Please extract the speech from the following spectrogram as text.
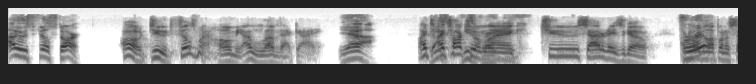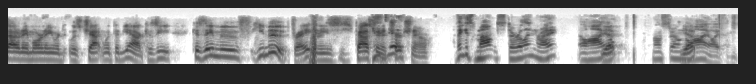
Oh, it was Phil Starr. Oh, dude, Phil's my homie. I love that guy. Yeah, I, I talked to him great, like dude. two Saturdays ago. For I called real? him up on a Saturday morning. Was chatting with him. Yeah, because he because they move. He moved right, and he's he's pastoring He a did. church now. I think it's Mount Sterling, right? Ohio. Yep. Mount Sterling, Yep. Ohio. I think.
